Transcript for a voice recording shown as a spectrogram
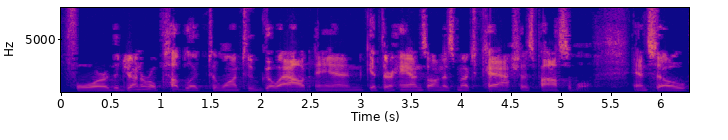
for the general public to want to go out and get their hands on as much cash as possible. And so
